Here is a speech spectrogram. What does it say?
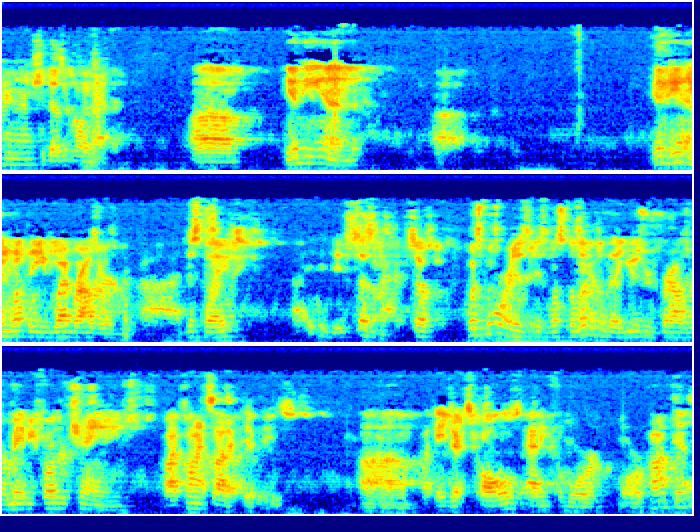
cache. It doesn't really matter. Um, in the end, uh, in the end, what the web browser displays. Uh, it, it, just doesn't matter. So What's more is, is what's delivered to the user's browser may be further changed by client-side activities, um, like AJAX calls, adding for more, more content.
